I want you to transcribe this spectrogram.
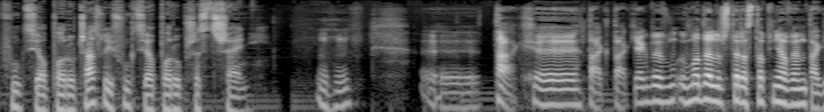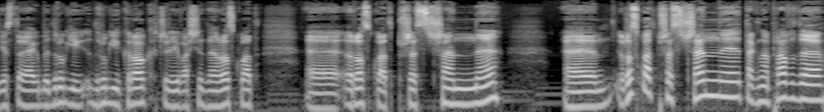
funkcja oporu czasu i funkcja oporu przestrzeni. Mhm. E, tak, tak, tak. Jakby w modelu czterostopniowym, tak, jest to jakby drugi, drugi krok, czyli właśnie ten rozkład, rozkład przestrzenny, rozkład przestrzenny tak naprawdę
